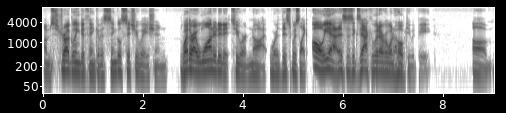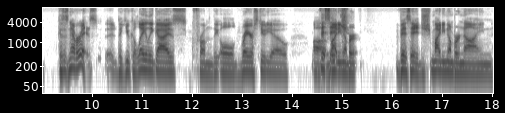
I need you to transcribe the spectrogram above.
I'm struggling to think of a single situation, whether I wanted it to or not, where this was like, oh yeah, this is exactly what everyone hoped it would be. Um, because it never is. Uh, The Yooka-Laylee guys from the old Rare studio, uh, Mighty Number Visage, Mighty Number Nine,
